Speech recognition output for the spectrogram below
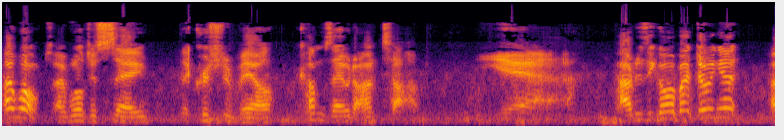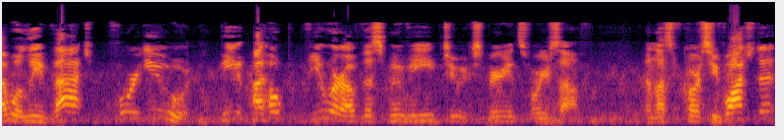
I won't. I will just say that Christian Bale comes out on top. Yeah. How does he go about doing it? I will leave that for you, the I hope viewer of this movie, to experience for yourself. Unless, of course, you've watched it,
